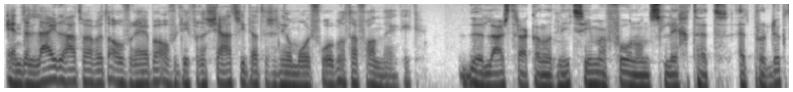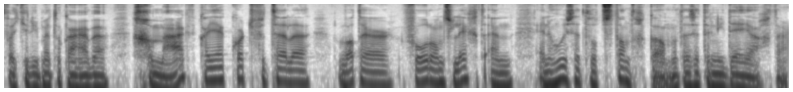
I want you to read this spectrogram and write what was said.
En de leidraad waar we het over hebben, over differentiatie, dat is een heel mooi voorbeeld daarvan, denk ik. De luisteraar kan het niet zien, maar voor ons ligt het, het product wat jullie met elkaar hebben gemaakt. Kan jij kort vertellen wat er voor ons ligt en, en hoe is het tot stand gekomen? Want daar zit een idee achter.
